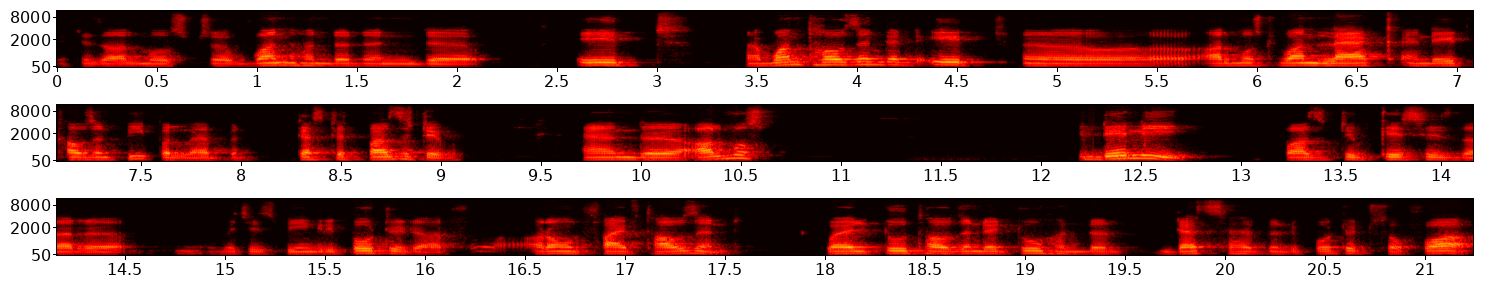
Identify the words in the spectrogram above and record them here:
It is almost uh, 108 uh, 1008 uh, almost 1 lakh and 8000 people have been tested positive. And uh, almost daily positive cases are uh, which is being reported are around 5000 while 2200 deaths have been reported so far.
